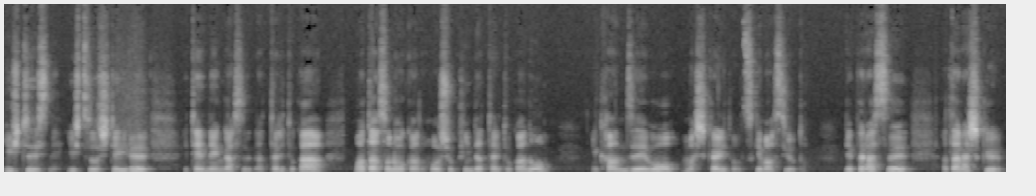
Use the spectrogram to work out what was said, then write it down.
輸出ですね輸出をしている天然ガスだったりとかまたはその他の宝飾品だったりとかの関税をしっかりとつけますよと。でプラス新しく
